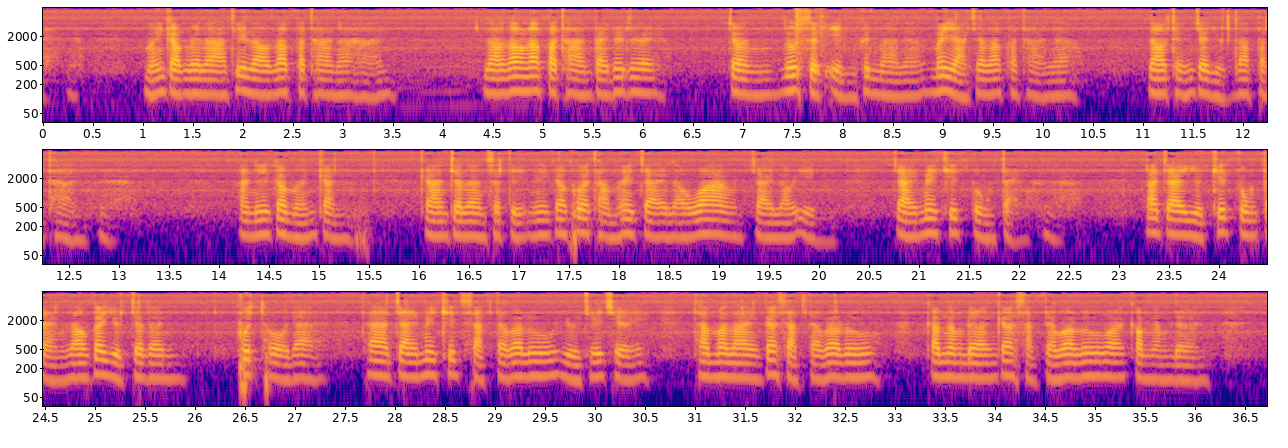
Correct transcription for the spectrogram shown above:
เหมือนกับเวลาที่เรารับประทานอาหาร เราต้องรับประทานไปเรื่อยๆ จนรู้สึกอิ่มขึ้นมาแล้ว ไม่อยากจะรับประทานแล้ว เราถึงจะหยุดรับประทาน อันนี้ก็เหมือนกัน การเจริญสตินี้ก็เพื่อทำให้ใจเราว่าง ใจเราอิ่ม ใจไม่คิดปรุงแต่ง ถ้าใจหยุดคิดปรุงแต่ง เราก็หยุดเจริญพุทโธได้ ถ้าใจไม่คิดสักแต่ว่ารู้อยู่เฉยๆ ทำอะไรก็สักแต่ว่ารู้กำลังเดินก็สักแต่ว่ารู้ว่ากำลังเดิน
